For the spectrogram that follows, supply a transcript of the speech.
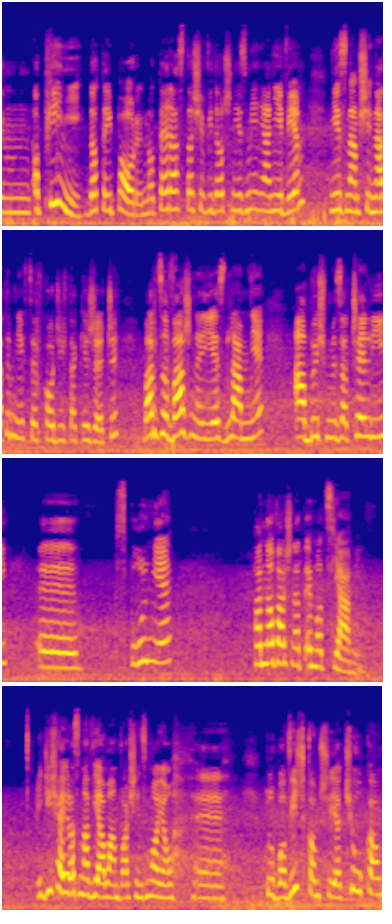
ym, opinii do tej pory. No teraz to się widocznie zmienia, nie wiem, nie znam się na tym, nie chcę wchodzić w takie rzeczy. Bardzo ważne jest dla mnie, abyśmy zaczęli y, wspólnie panować nad emocjami. I dzisiaj rozmawiałam właśnie z moją y, klubowiczką, przyjaciółką,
